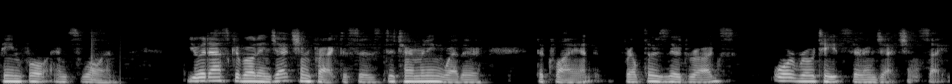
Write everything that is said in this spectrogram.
painful, and swollen. You would ask about injection practices determining whether the client filters their drugs or rotates their injection site.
